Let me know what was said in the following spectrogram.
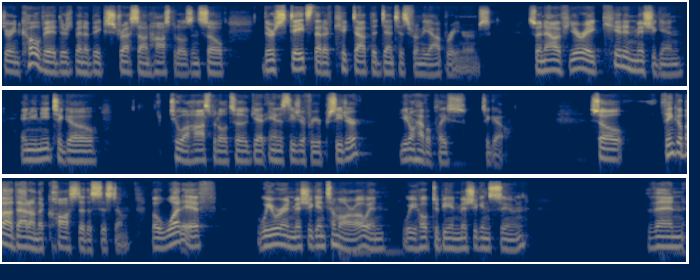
during COVID, there's been a big stress on hospitals. And so there are states that have kicked out the dentists from the operating rooms. So now, if you're a kid in Michigan and you need to go to a hospital to get anesthesia for your procedure, you don't have a place to go. So think about that on the cost of the system. But what if we were in Michigan tomorrow and we hope to be in Michigan soon? Then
